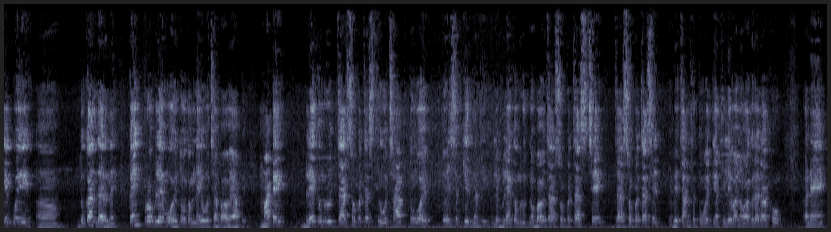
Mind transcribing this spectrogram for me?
કે કોઈ દુકાનદારને કંઈક પ્રોબ્લેમ હોય તો તમને એ ઓછા ભાવે આપે. માટે બ્લેક અમૃત ચારસો પચાસથી ઓછા આપતું હોય તો એ શક્ય જ નથી. એટલે બ્લેક અમૃતનો ભાવ ચારસો પચાસ છે. ચારસો પચાસે વેચાણ થતું હોય ત્યાંથી લેવાનો આગ્રહ રાખો. અને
